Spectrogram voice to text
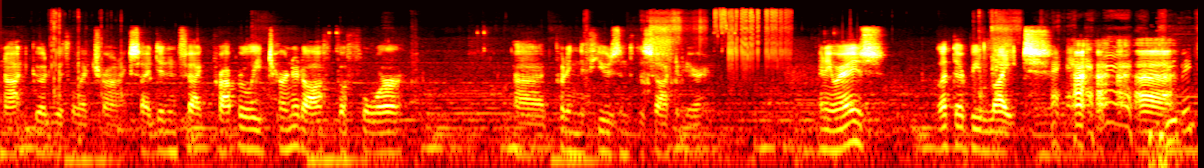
not good with electronics. I did, in fact, properly turn it off before uh, putting the fuse into the socket here. Anyways, let there be light. Cubit.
